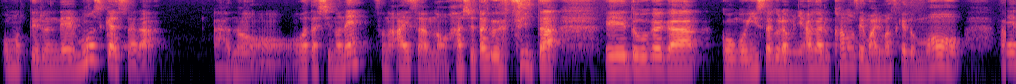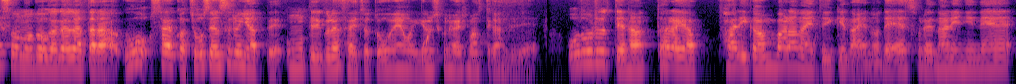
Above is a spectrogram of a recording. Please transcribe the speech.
思ってるんでもしかしたらあの、私のねその愛さんのハッシュタグがついた、えー、動画が今後インスタグラムに上がる可能性もありますけどもね、その動画が上がったら、うお、さやか挑戦するんやって思っててください。ちょっと応援をよろしくお願いしますって感じで。踊るってなったらやっぱり頑張らないといけないので、それなりにね、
